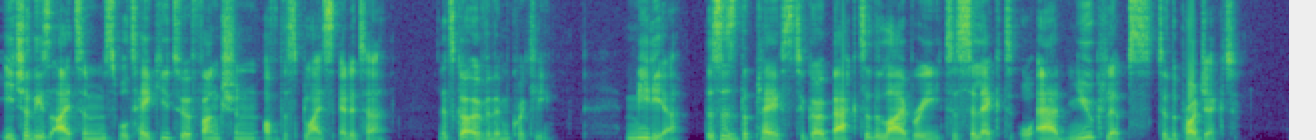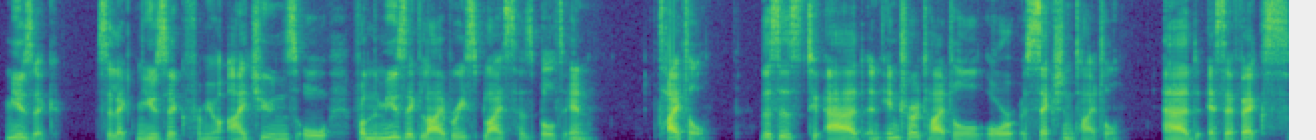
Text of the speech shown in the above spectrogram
Each of these items will take you to a function of the Splice editor. Let's go over them quickly. Media. This is the place to go back to the library to select or add new clips to the project. Music. Select music from your iTunes or from the music library Splice has built in. Title. This is to add an intro title or a section title. Add SFX.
